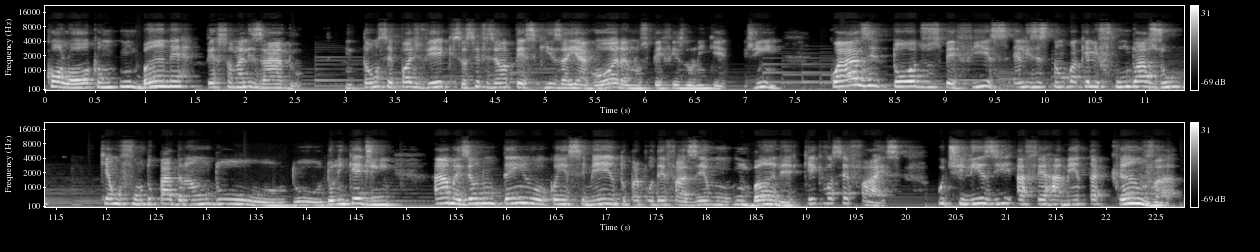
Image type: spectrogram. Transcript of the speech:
colocam um banner personalizado. Então você pode ver que se você fizer uma pesquisa aí agora nos perfis do LinkedIn, quase todos os perfis eles estão com aquele fundo azul, que é um fundo padrão do, do, do LinkedIn. Ah, mas eu não tenho conhecimento para poder fazer um, um banner. O que, que você faz? Utilize a ferramenta Canva.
